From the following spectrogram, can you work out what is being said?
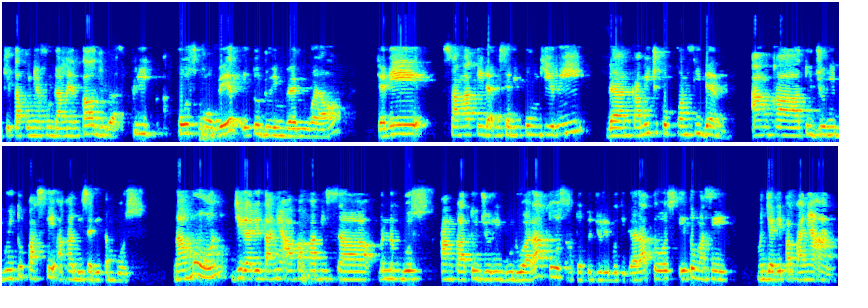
kita punya fundamental juga pre post COVID itu doing very well. Jadi sangat tidak bisa dipungkiri dan kami cukup confident angka 7000 itu pasti akan bisa ditembus. Namun, jika ditanya apakah bisa menembus angka 7.200 atau 7.300, itu masih menjadi pertanyaan.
